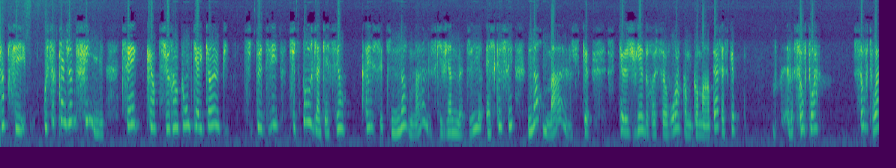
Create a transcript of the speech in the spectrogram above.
quand tu, ou certaines jeunes filles, tu sais, quand tu rencontres quelqu'un, puis tu te dis, tu te poses la question, Hey, c'est normal ce qu'il vient de me dire. Est-ce que c'est normal ce que ce que je viens de recevoir comme commentaire? Est-ce que euh, sauf toi, sauf toi,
